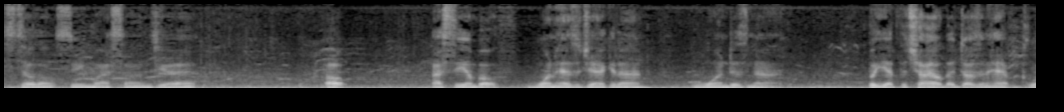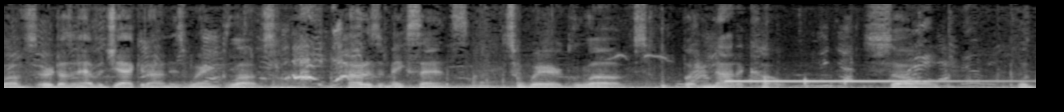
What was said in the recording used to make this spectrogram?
Still don't see my sons yet. Oh, I see them both. One has a jacket on, one does not. But yet the child that doesn't have gloves or doesn't have a jacket on is wearing gloves. How does it make sense to wear gloves but not a coat? So we'll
